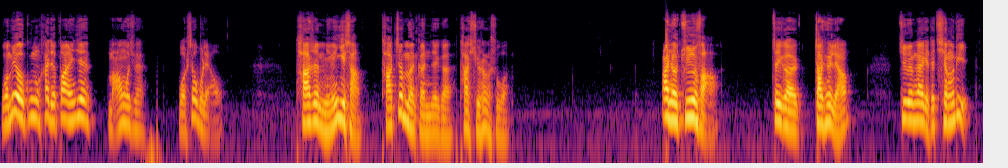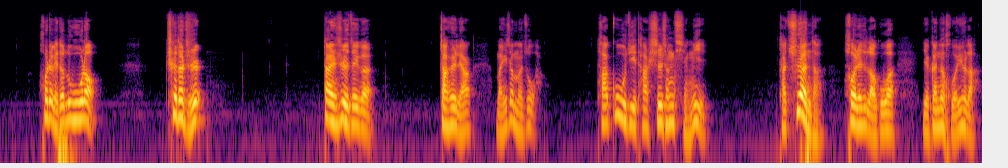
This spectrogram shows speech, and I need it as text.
我没有功，还得帮人家忙活去，我受不了。他是名义上他这么跟这个他学生说，按照军法。这个张学良就应该给他枪毙，或者给他撸了，撤他职。但是这个张学良没这么做，他顾及他师生情谊，他劝他。后来这老郭也跟他回去了，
